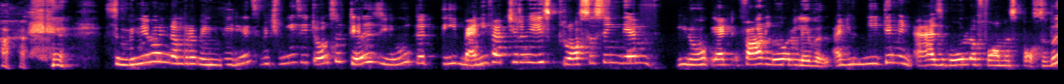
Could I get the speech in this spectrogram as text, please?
so minimum number of ingredients, which means it also tells you that the manufacturer is processing them, you know, at far lower level, and you need them in as whole a form as possible.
